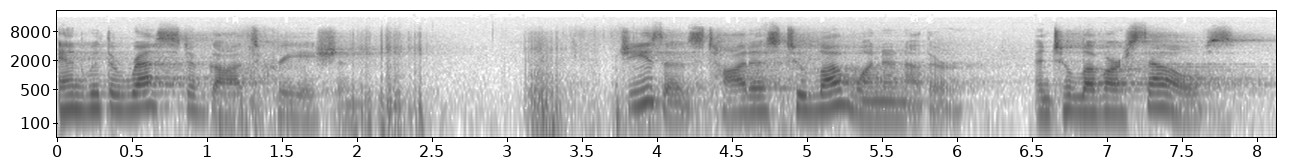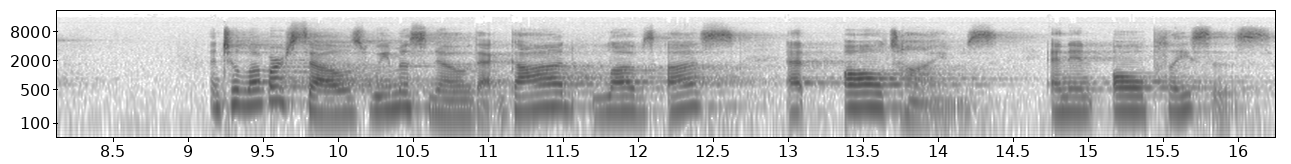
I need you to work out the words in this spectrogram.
and with the rest of God's creation. Jesus taught us to love one another and to love ourselves, And to love ourselves, we must know that God loves us at all times and in all places.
